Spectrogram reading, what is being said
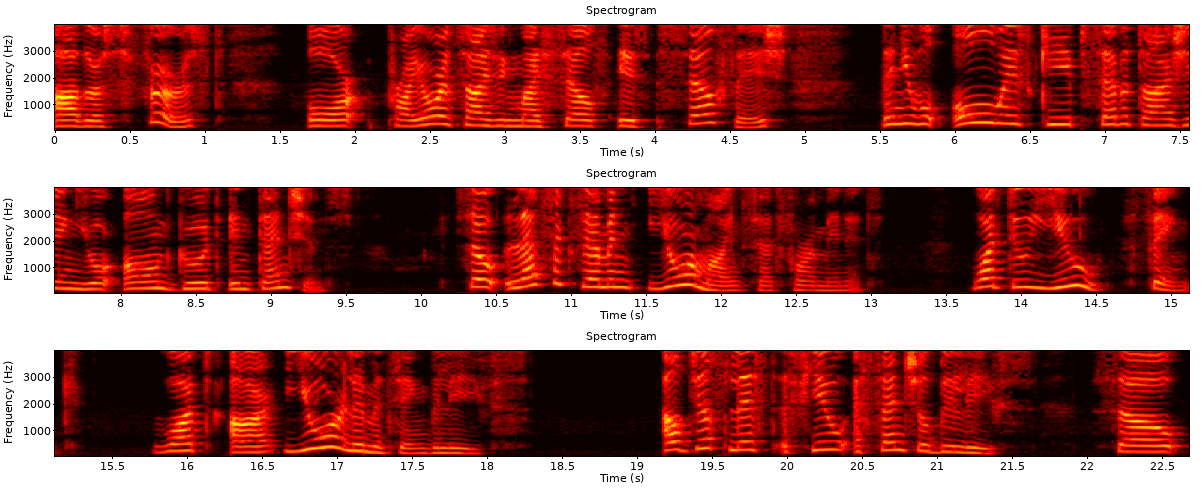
others first or prioritizing myself is selfish, then you will always keep sabotaging your own good intentions. So let's examine your mindset for a minute. What do you think? What are your limiting beliefs? I'll just list a few essential beliefs so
